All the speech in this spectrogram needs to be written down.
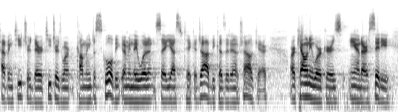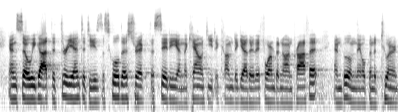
having teachers. Their teachers weren't coming to school. Because, I mean, they wouldn't say yes to take a job because they didn't have childcare our county workers and our city. And so we got the three entities, the school district, the city, and the county to come together. They formed a nonprofit, and boom, they opened a 200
